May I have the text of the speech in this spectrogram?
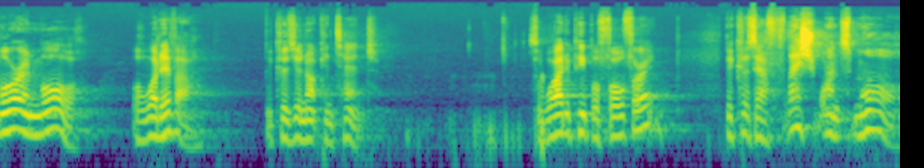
more and more, or whatever, because you're not content. So, why do people fall for it? Because our flesh wants more.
